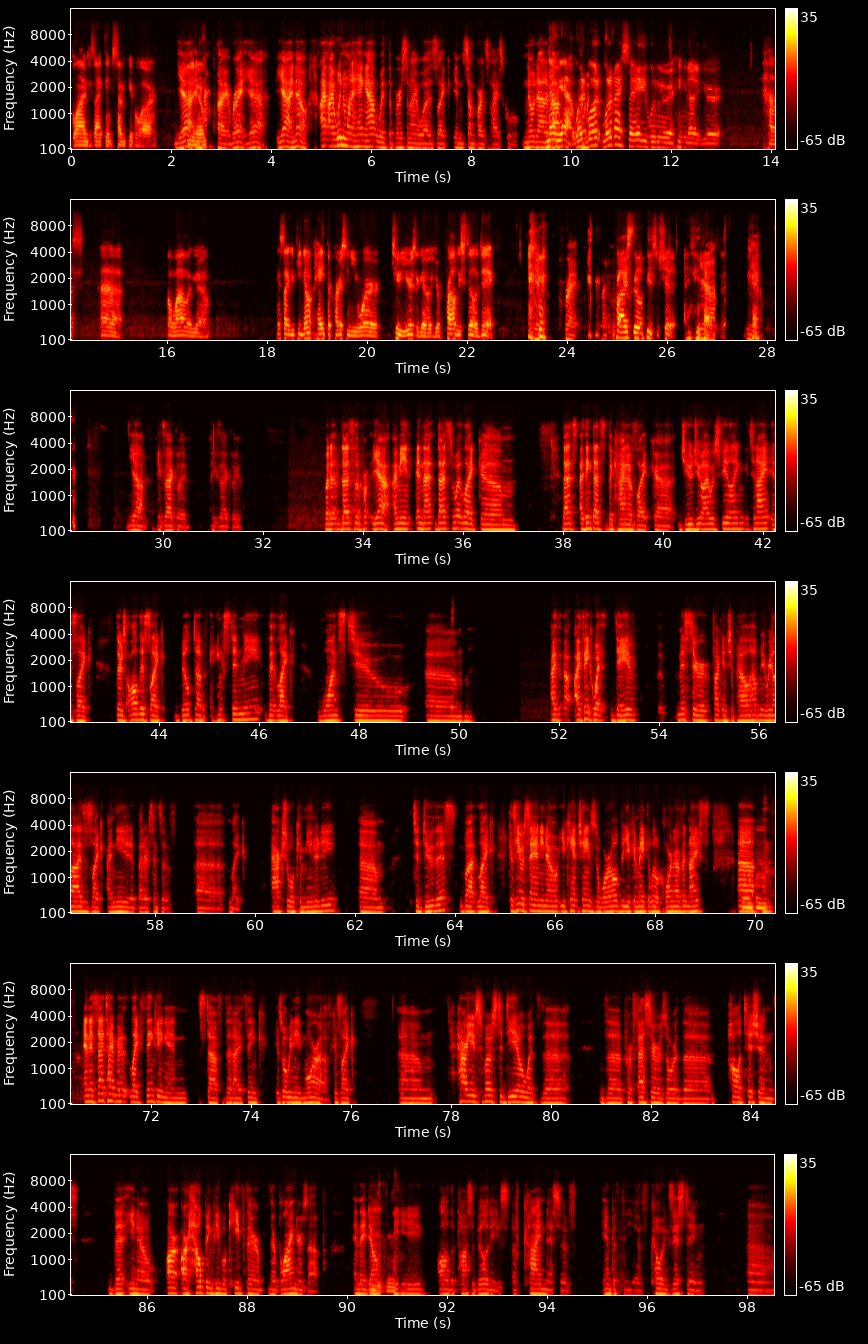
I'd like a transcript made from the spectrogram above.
blind as i think some people are yeah, You know? exactly, right, yeah, yeah. I know. I, I wouldn't want to hang out with the person I was like in some parts of high school. No doubt about. no yeah what, what, what did i say when we were hanging out at your house uh, a while ago it's like if you don't hate the person you were two years ago you're probably still a dick Yeah, right, right. probably still a piece of shit. Yeah. that was it. Yeah. yeah, exactly. Exactly. But uh, that's the yeah, I mean and that that's what like um that's I think that's the kind of like uh juju I was feeling tonight is like there's all this like built up angst in me that like wants to um I I think what Dave Mr. fucking Chappelle helped me realize is like I needed a better sense of uh like actual community um to do this but like because he was saying you know you can't change the world but you can make a little corner of it nice um, Mhm. and it's that type of like thinking and stuff that i think is what we need more of because like um how are you supposed to deal with the the professors or the politicians that you know are are helping people keep their their blinders up and they don't Mhm. see all the possibilities of kindness of empathy of coexisting uh,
